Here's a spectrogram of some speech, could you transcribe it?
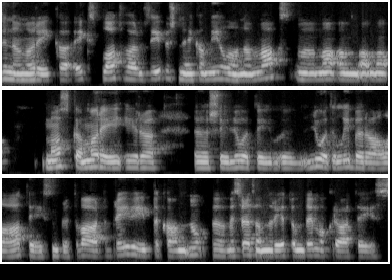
zinām arī, ka X platformas īpašniekam Ilonam Maskam arī ir uh, šī ļoti, ļoti liberālā attieksme pret vārdu brīvību. Tā kā, nu, mēs redzam rietumu demokrātijas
